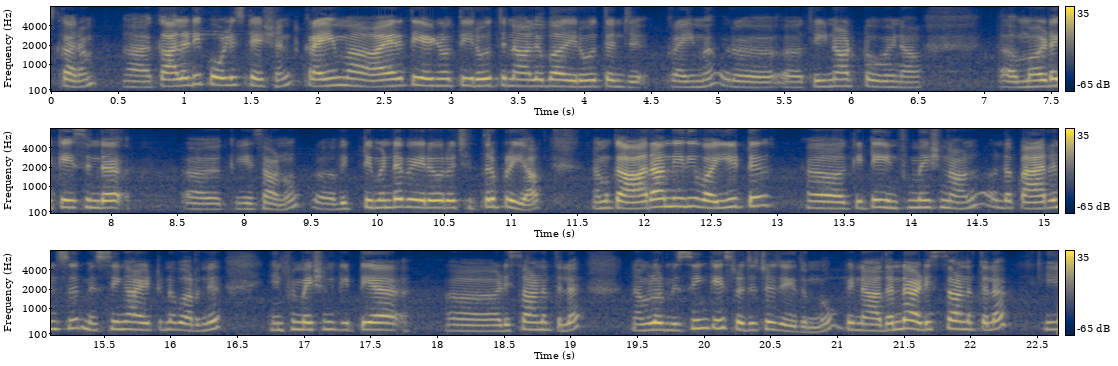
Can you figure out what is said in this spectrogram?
നമസ്കാരം. കാലടി പോലീസ് സ്റ്റേഷൻ ക്രൈം ആയിരത്തി എഴുന്നൂറ്റി ഇരുപത്തി നാല് ബൈ ഇരുപത്തഞ്ച് ക്രൈം ഒരു ത്രീ നോട്ട് ടു പിന്നെ മേർഡർ കേസിന്റെ ആ, കേസാണ്. വിക്ടിമിന്റെ പേര് ഒരു ചിത്രപ്രിയ. നമുക്ക് ആറാം തീയതി വൈകിട്ട് കിട്ടിയ ഇൻഫർമേഷൻ ആണ്. എന്റെ പാരൻസ് മിസ്സിംഗ് ആയിട്ടെന്ന് പറഞ്ഞ് ഇൻഫർമേഷൻ കിട്ടിയ അടിസ്ഥാനത്തിൽ നമ്മളൊരു മിസ്സിംഗ് കേസ് രജിസ്റ്റർ ചെയ്തിരുന്നു. പിന്നെ അതിന്റെ അടിസ്ഥാനത്തിൽ ഈ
